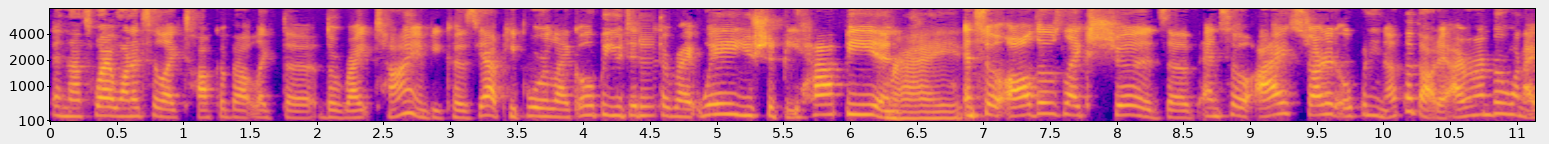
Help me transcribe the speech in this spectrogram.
And that's why i wanted to like talk about like the the right time because yeah people were like oh but you did it the right way. You should be happy. And right. and so all those like shoulds of and so i started opening up about it. I remember when i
